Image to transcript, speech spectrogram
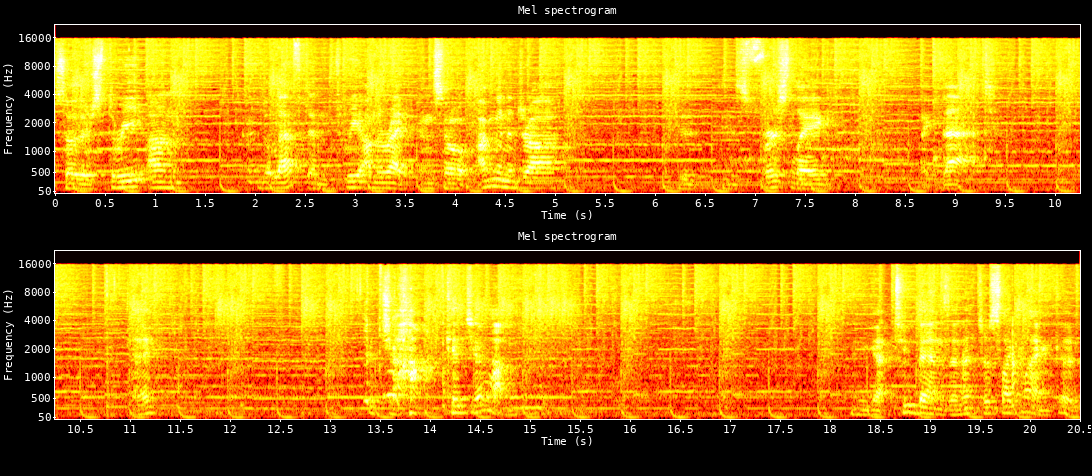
So there's three on the left and three on the right. And so I'm gonna draw his, first leg like that. Okay? Good job, good job. And you got two bends in it, just like mine, good.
